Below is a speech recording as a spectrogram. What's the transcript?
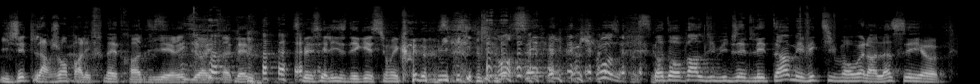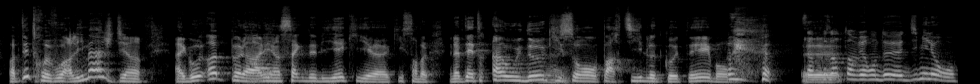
Ils jettent l'argent par les fenêtres, hein, dit Eric de spécialiste des questions économiques qui en sait quelque chose quand on parle du budget de l'État. Mais effectivement, voilà, là, c'est. Euh, on va peut-être revoir l'image, tiens. À gauche, hop là, allez, un sac de billets qui, euh, qui s'envole. Il y en a peut-être un ou deux qui sont partis de l'autre côté. Bon. Ça représente environ de 10 000 euros.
